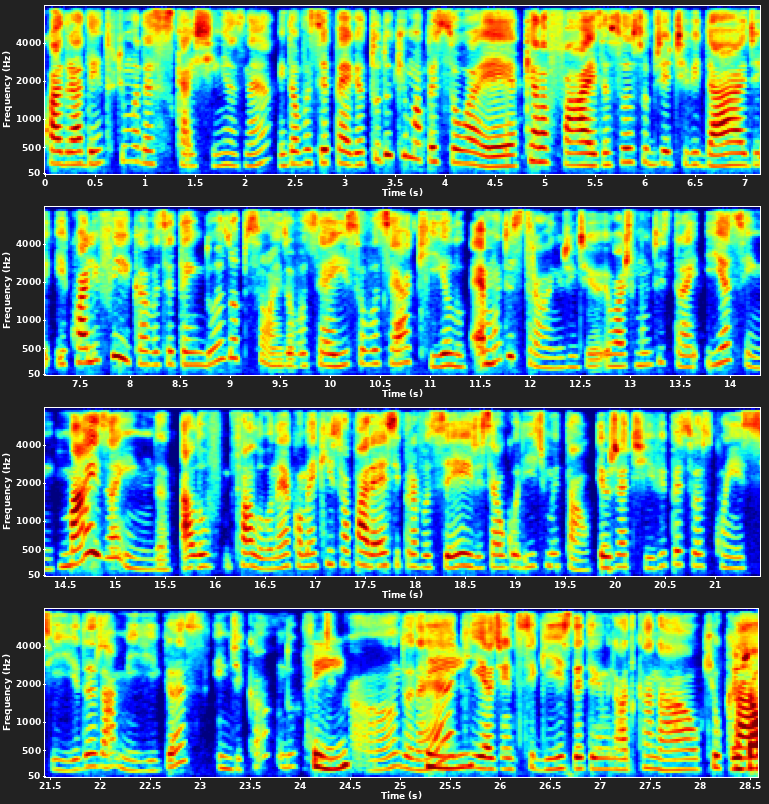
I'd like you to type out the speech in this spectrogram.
enquadrar dentro de uma dessas caixinhas, né? Então você pega tudo que uma pessoa é, o que ela faz, a sua subjetividade e qualifica. Você tem duas opções, ou você é isso ou você é aquilo. É muito estranho, gente. Eu acho muito estranho. E assim, mais ainda, a Lu falou, né? Como é que isso aparece para vocês, esse algoritmo e tal. Eu já tive pessoas conhecidas, amigas, indicando, Sim. indicando, né? Sim. Que a gente seguisse determinado canal, que o cara eu já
